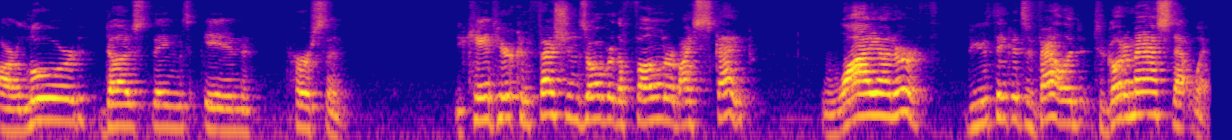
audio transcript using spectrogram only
Our Lord does things in person. You can't hear confessions over the phone or by Skype. Why on earth do you think it's valid to go to Mass that way?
